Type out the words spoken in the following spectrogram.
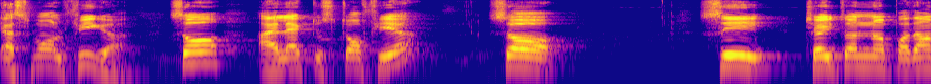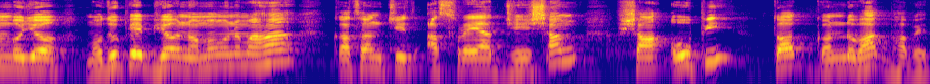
A small figure. So, I like to stop here. So, see Chaitanya Padambujo Madhupebhyo Namo Namaha Kathanchit Asrayat Jeshan Sha Opi Tat Gandabhag Bhavet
